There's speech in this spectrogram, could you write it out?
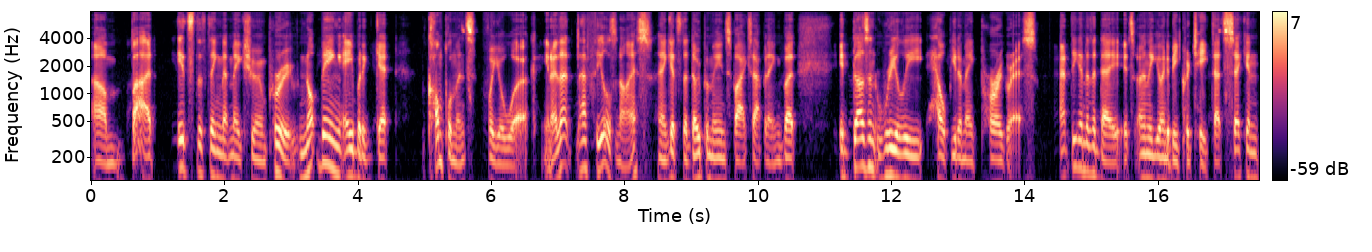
um, but it's the thing that makes you improve not being able to get compliments for your work. You know, that, that feels nice and gets the dopamine spikes happening, but it doesn't really help you to make progress. At the end of the day, it's only going to be critique. That second,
